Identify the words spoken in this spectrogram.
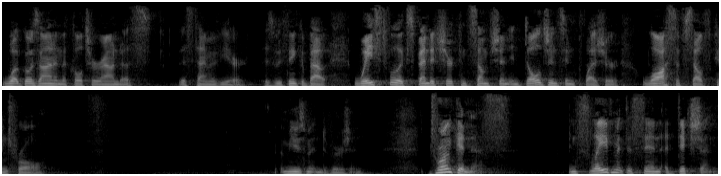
what goes on in the culture around us this time of year. As we think about wasteful expenditure, consumption, indulgence in pleasure, loss of self control amusement and diversion. Drunkenness, enslavement to sin, addiction.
